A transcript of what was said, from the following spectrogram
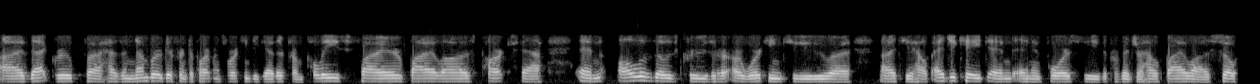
uh, that group uh, has a number of different departments working together, from police, fire, bylaws, park staff, and all of those crews are, are working to uh, to help educate and, and enforce the, the provincial health bylaws. So,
